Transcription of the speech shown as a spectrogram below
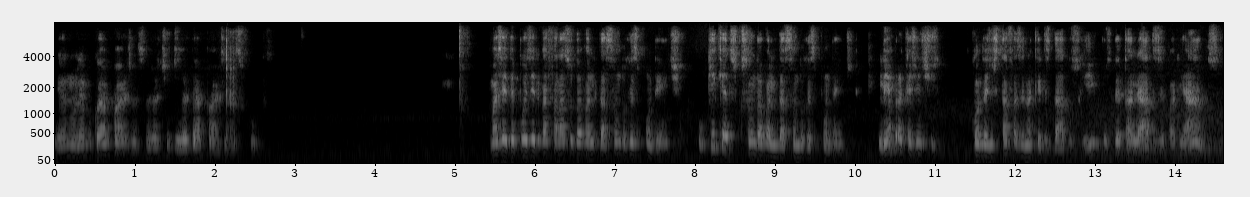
eu não lembro qual é a página, senão eu já te dizer até a página, desculpa. Mas aí depois ele vai falar sobre a validação do respondente. O que é a discussão da validação do respondente? Lembra que a gente, quando a gente está fazendo aqueles dados ricos, detalhados e variados,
